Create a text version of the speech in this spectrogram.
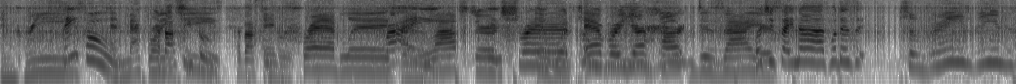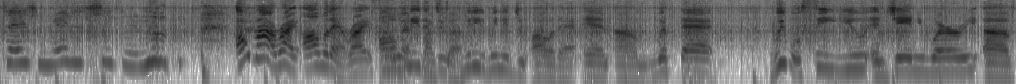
and greens Seafood. and macaroni How about and seafood? cheese How about and seafood? crab legs Right. and lobster And shrimp and whatever and your heart beans. desires. What you say, Nas? What is it? Some greens, beans, potatoes, tomatoes, chicken. Oh my, right, all of that, right? So All we that need to do stuff. we need we need to do all of that. And um, with that, we will see you in January of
